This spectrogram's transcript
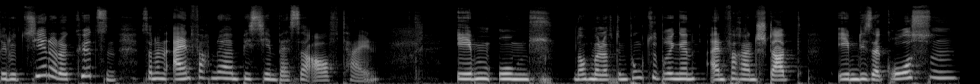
reduzieren oder kürzen, sondern einfach nur ein bisschen besser aufteilen. Eben um es nochmal auf den Punkt zu bringen, einfach anstatt eben dieser großen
